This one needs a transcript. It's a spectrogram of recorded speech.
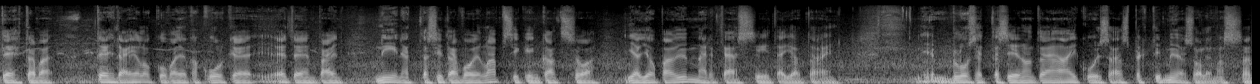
tehtävä tehdä elokuva, joka kulkee eteenpäin niin, että sitä voi lapsikin katsoa ja jopa ymmärtää siitä jotain. Plus, että siinä on tämä aikuisaspekti myös olemassa,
